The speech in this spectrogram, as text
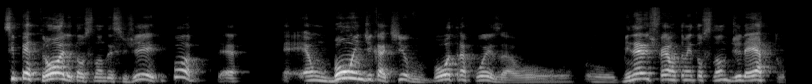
se petróleo está oscilando desse jeito, pô, é, é, um bom indicativo. Outra coisa, o, o minério de ferro também está oscilando direto,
